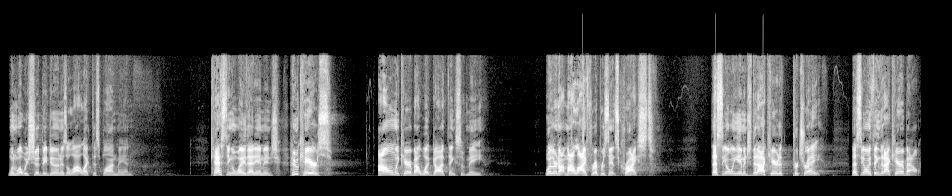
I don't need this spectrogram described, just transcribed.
when what we should be doing is a lot like this blind man. Casting away that image, who cares? I only care about what God thinks of me whether or not my life represents Christ. That's the only image that I care to portray. That's the only thing that I care about.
